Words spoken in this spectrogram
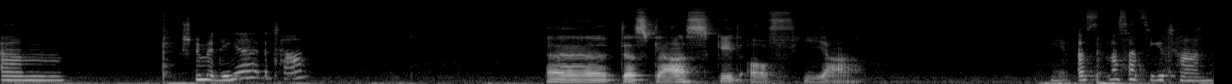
ähm, schlimme Dinge getan? Äh, das Glas geht auf Ja. Okay. Was, was hat sie getan?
